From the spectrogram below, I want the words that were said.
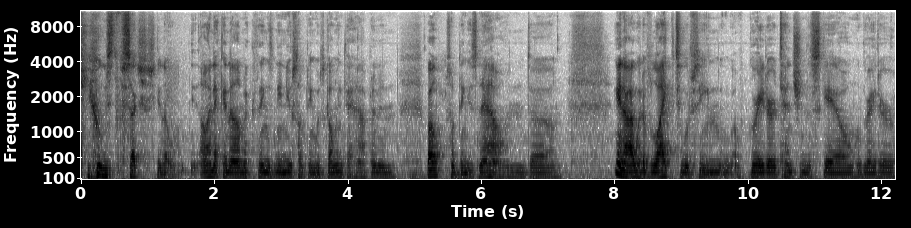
used for such, you know, uneconomic things, and he knew something was going to happen, and well, something is now, and uh, you know, I would have liked to have seen greater attention to scale, greater,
